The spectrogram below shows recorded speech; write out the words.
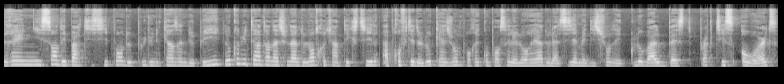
réunissant des participants de plus d'une quinzaine de pays, le Comité international de l'entretien textile a profité de l'occasion pour récompenser les lauréats de la sixième édition des Global Best Practice Awards,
